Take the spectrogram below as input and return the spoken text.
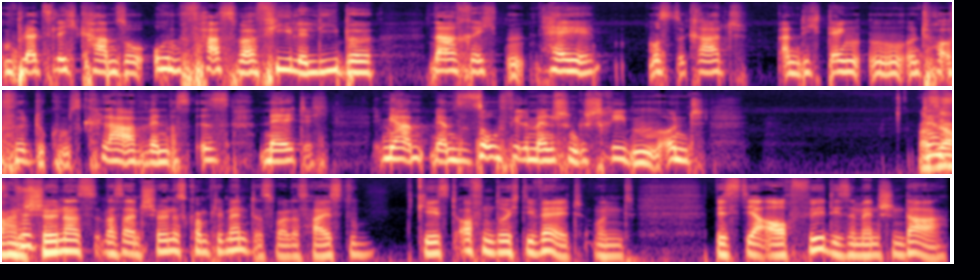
Und plötzlich kamen so unfassbar viele liebe Nachrichten. Hey, musste gerade an dich denken und hoffe, du kommst klar. Wenn was ist, melde dich mir haben, mir haben so viele Menschen geschrieben und was das, ja auch ein schönes, was ein schönes Kompliment ist, weil das heißt, du gehst offen durch die Welt und bist ja auch für diese Menschen da.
